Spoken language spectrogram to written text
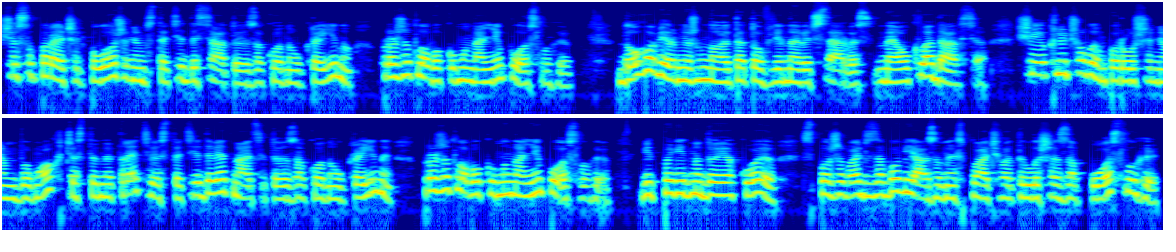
що суперечить положенням статті 10 закону України про житлово-комунальні послуги. Договір між мною та ТОВ «Ліневич сервіс не укладався, що є ключовим порушенням вимог частини 3 статті 19 закону України про житлово-комунальні послуги, відповідно до якої споживач зобов'язаний сплачувати лише за послуги,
